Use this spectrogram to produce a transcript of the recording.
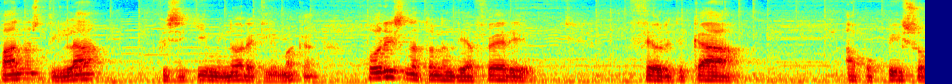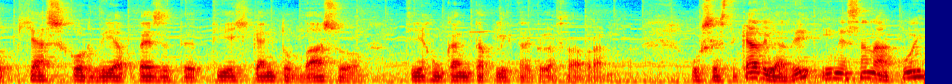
πάνω στη λα φυσική μινόρε κλίμακα, χωρίς να τον ενδιαφέρει θεωρητικά από πίσω ποια σχορδία παίζεται, τι έχει κάνει τον μπάσο, τι έχουν κάνει τα πλήκτρα και όλα αυτά τα πράγματα. Ουσιαστικά δηλαδή είναι σαν να ακούει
